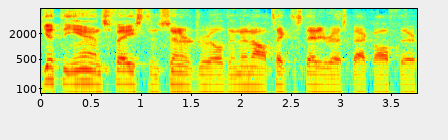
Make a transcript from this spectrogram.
get the ends faced and center drilled, and then I'll take the steady rest back off there.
